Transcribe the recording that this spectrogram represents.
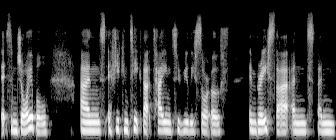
it's enjoyable. And if you can take that time to really sort of embrace that and and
